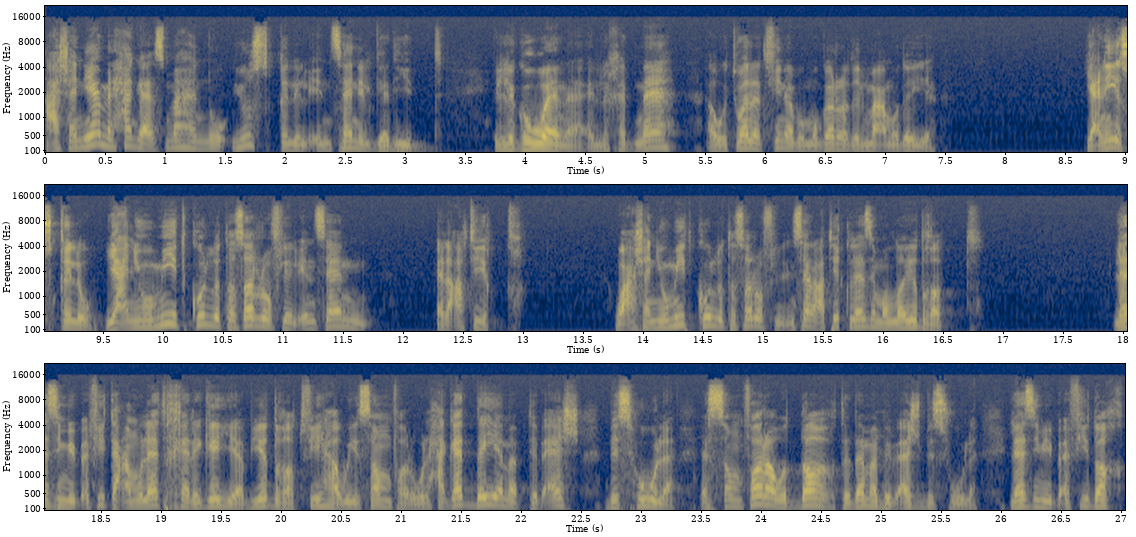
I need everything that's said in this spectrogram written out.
عشان يعمل حاجة اسمها إنه يثقل الإنسان الجديد اللي جوانا اللي خدناه أو اتولد فينا بمجرد المعمودية. يعني إيه يثقله؟ يعني يميت كل تصرف للإنسان العتيق. وعشان يميت كل تصرف للإنسان العتيق لازم الله يضغط. لازم يبقى في تعاملات خارجية بيضغط فيها ويصنفر والحاجات دي ما بتبقاش بسهولة. الصنفرة والضغط ده ما بيبقاش بسهولة. لازم يبقى في ضغط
